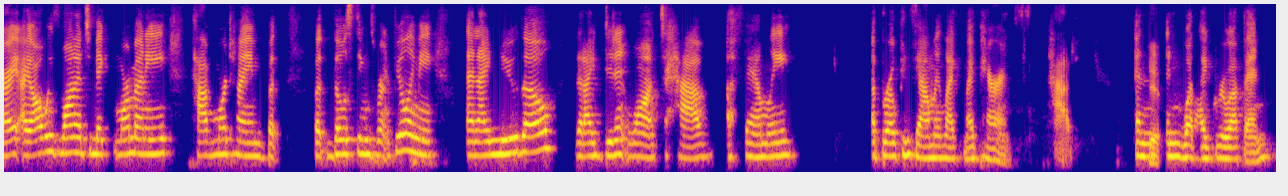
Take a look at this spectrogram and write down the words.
right? I always wanted to make more money have more time but but those things weren't fueling me. And i knew though that i didn't want to have a family a broken family like my parents had and yep. and what i grew up in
